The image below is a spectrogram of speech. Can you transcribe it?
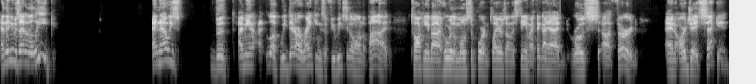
And then he was out of the league. And now he's the I mean, look, we did our rankings a few weeks ago on the pod talking about who are the most important players on this team. I think I had Rose uh, third and RJ second.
